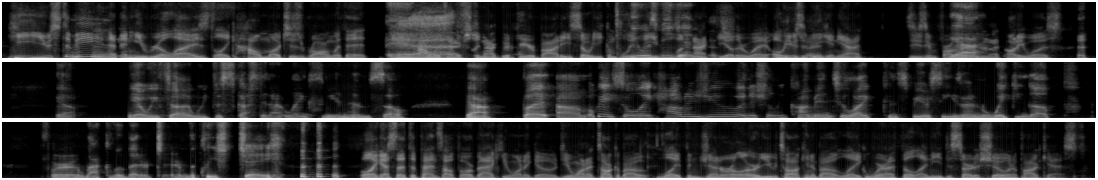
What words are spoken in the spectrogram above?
He used to be, Mm-mm. and then he realized like how much is wrong with it and how it's actually not good for your body. So he completely he was flipped vegan. back the other way. Oh, he was a right. vegan. Yeah, he's using farther Yeah. than I thought he was. yeah we've uh, we've discussed it at length me and him so yeah but um okay so like how did you initially come into like conspiracies and waking up for lack of a better term the cliche Well, I guess that depends how far back you want to go. Do you want to talk about life in general, or are you talking about like where I felt I need to start a show and a podcast?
